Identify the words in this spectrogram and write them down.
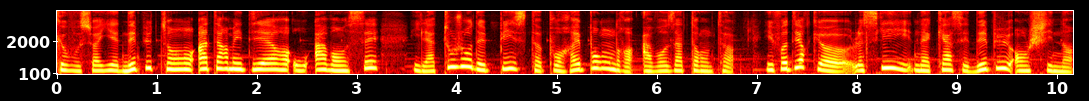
Que vous soyez débutant, intermédiaire ou avancé, il y a toujours des pistes pour répondre à vos attentes. Il faut dire que le ski n'est qu'à ses débuts en Chine.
